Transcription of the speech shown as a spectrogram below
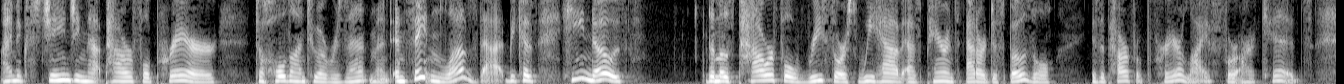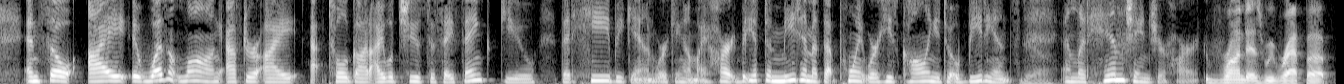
I'm exchanging that powerful prayer to hold on to a resentment. And Satan loves that because he knows the most powerful resource we have as parents at our disposal is a powerful prayer life for our kids. And so I, it wasn't long after I told God I will choose to say thank you that he began working on my heart. But you have to meet him at that point where he's calling you to obedience yeah. and let him change your heart. Rhonda, as we wrap up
